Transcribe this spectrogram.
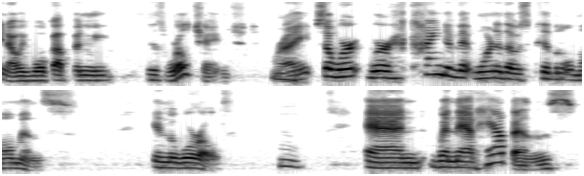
you know, he woke up and he, his world changed. Right? Mm-hmm. So we're we're kind of at one of those pivotal moments in the world. Mm. And when that happens,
